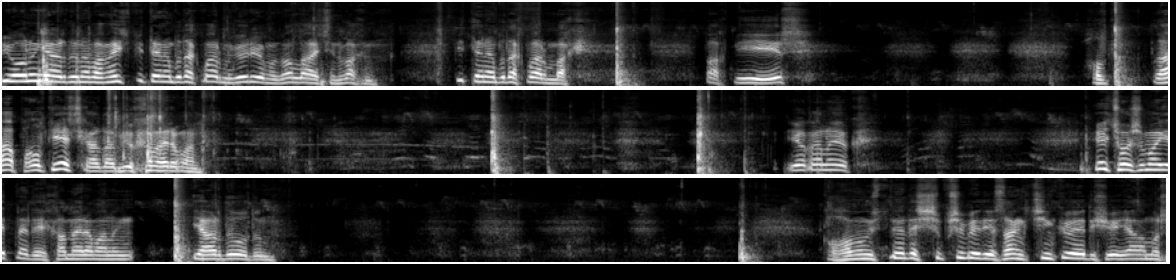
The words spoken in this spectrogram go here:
Bir onun yardığına bakın. Hiçbir tane budak var mı? Görüyor musunuz? Vallahi için bakın. Bir tane budak var mı bak. Bak bir. Palt daha paltıya çıkartamıyor kameraman. Yok ana yok. Hiç hoşuma gitmedi kameramanın yardığı odun. Kafamın üstüne de şıp şıp ediyor. Sanki Çinkö'ye düşüyor yağmur.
